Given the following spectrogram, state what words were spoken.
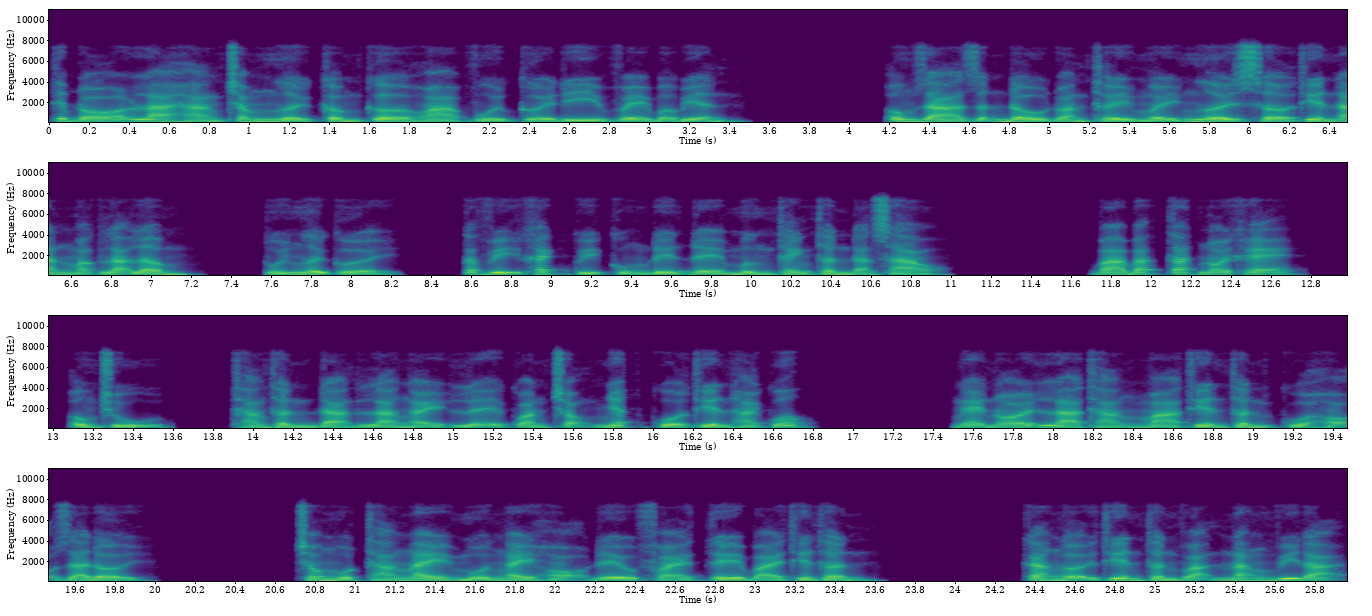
Tiếp đó là hàng trăm người cầm cờ hoa vui cười đi về bờ biển. Ông già dẫn đầu đoàn thấy mấy người sở thiên ăn mặc lạ lẫm, túi người cười, các vị khách quý cũng đến để mừng thánh thần đàn sao. Ba bác tát nói khẽ, ông chủ, tháng thần đản là ngày lễ quan trọng nhất của thiên hải quốc. Nghe nói là tháng mà thiên thần của họ ra đời. Trong một tháng này mỗi ngày họ đều phải tế bái thiên thần. ca ngợi thiên thần vạn năng vĩ đại.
